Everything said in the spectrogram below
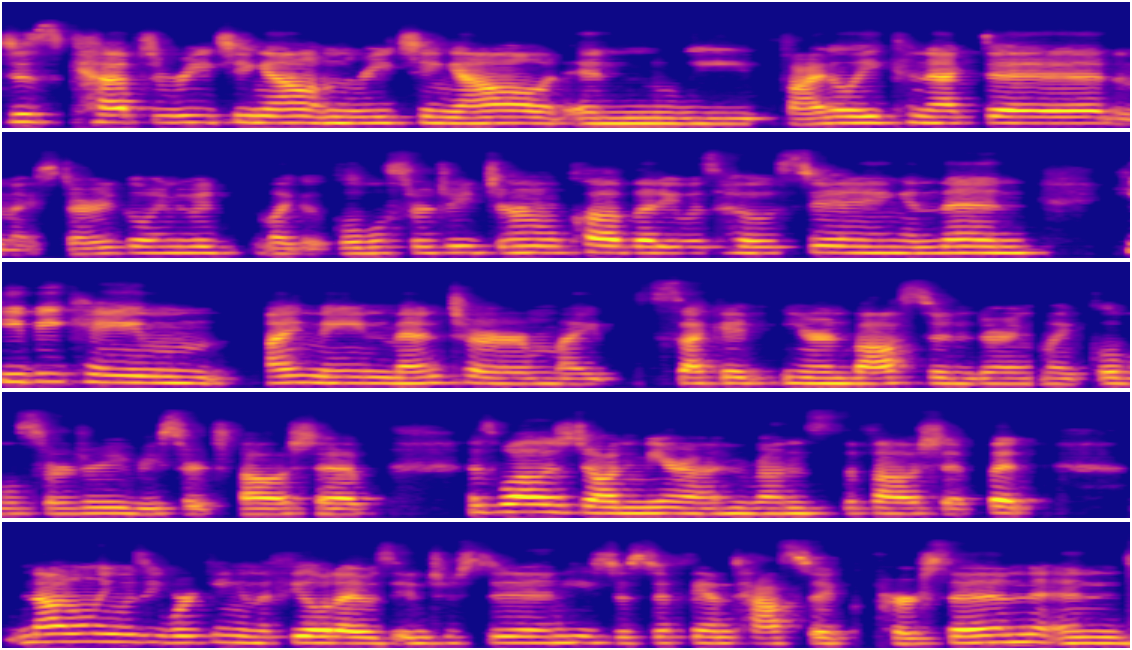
just kept reaching out and reaching out and we finally connected and i started going to a, like a global surgery journal club that he was hosting and then he became my main mentor my second year in boston during my global surgery research fellowship as well as John Meara who runs the fellowship. But not only was he working in the field i was interested in he's just a fantastic person and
